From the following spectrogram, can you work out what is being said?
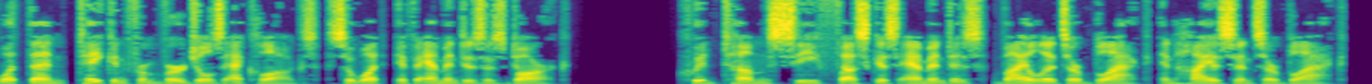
What then, taken from Virgil's Eclogues, so what, if Amyntas is dark? Quid tum si fuscus Amyntas? Violets are black, and hyacinths are black.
